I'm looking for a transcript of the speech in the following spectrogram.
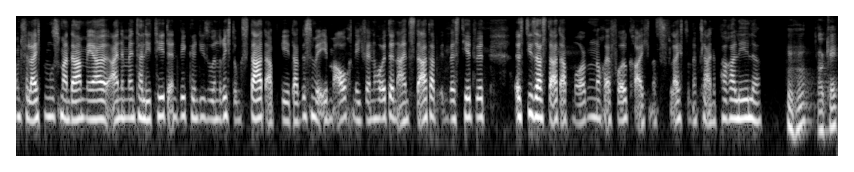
Und vielleicht muss man da mehr eine Mentalität entwickeln, die so in Richtung Startup geht. Da wissen wir eben auch nicht, wenn heute in ein Startup investiert wird, ist dieser Startup morgen noch erfolgreich. Und das ist vielleicht so eine kleine Parallele. Mhm, okay.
